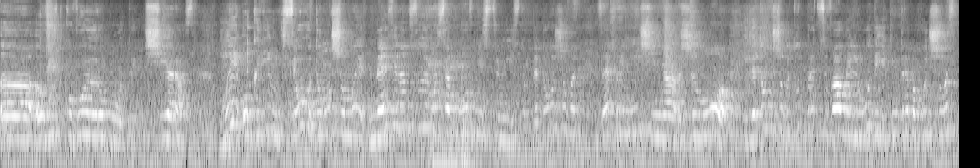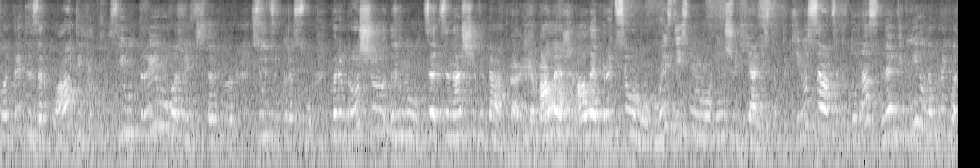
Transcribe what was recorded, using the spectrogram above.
е, гурткової роботи. Ще раз. Ми, окрім всього, тому що ми не фінансуємося повністю містом, для того, щоб це приміщення жило, і для того, щоб тут працювали люди, яким треба хоч щось платити, зарплати якісь. і утримувати е, всю цю красу. Перепрошую, ну це, це наші видатки. Але, але при цьому ми здійснюємо іншу діяльність, тобто кіносеанси. Тобто у нас не відміну, наприклад,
